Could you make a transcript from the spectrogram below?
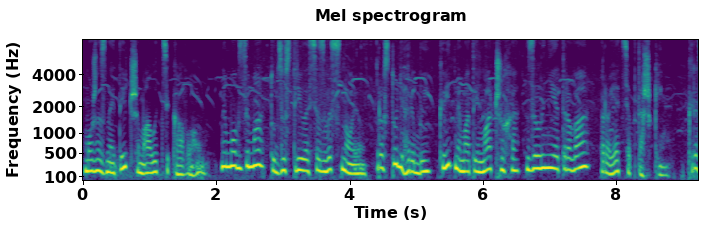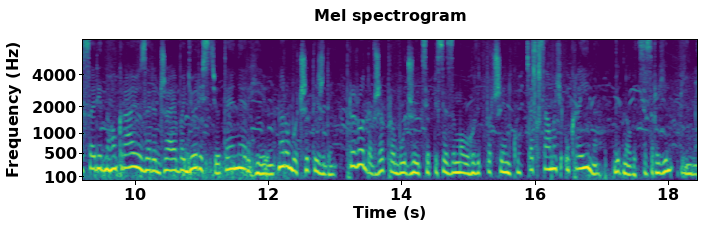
можна знайти чимало цікавого. Немов зима тут зустрілася з весною. Ростуть гриби, квітне мати й мачуха, зеленіє трава, рояться пташки. Краса рідного краю заряджає бадьорістю та енергією на робочий тиждень. Природа вже пробуджується після зимового відпочинку. Так само й Україна відновиться з руїн війни.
